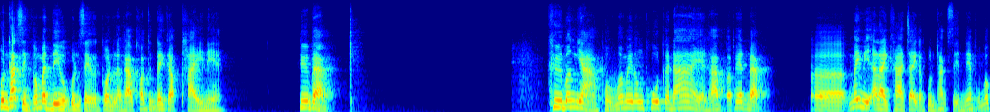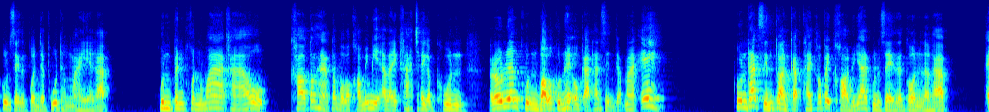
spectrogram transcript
คุณทักษิณเขามาดีลกับคุณเสกสกลเหรอครับเขาถึงได้กลับไทยเนี่ย คือแบบ คือบางอย่างผมว่าไม่ต้องพูดก็ได้ครับ ประเภทแบบเอ่อไม่มีอะไรคาใจกับคุณทักษิณเนี่ยผมว่าคุณเสกสกลจะพูดทำไมครับ คุณเป็นคนว่าเขาเขาต้องหากต้องบอกว่าเขาไม่มีอะไรคาใจกับคุณ แล้วเรื่องคุณบอกว่าคุณให้โอกาสทักษิณกลับมา เอ๊ะ คุณทักษิณก่อนกลับไทยเขาไปขออนุญาตคุณเสกสกลเหรอครับ ไอ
